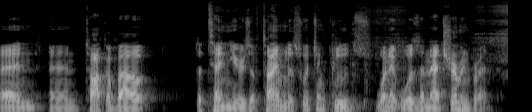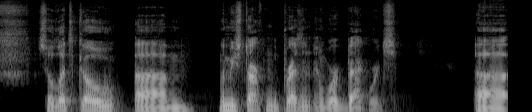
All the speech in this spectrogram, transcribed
and and talk about the 10 years of timeless which includes when it was a nat sherman brand So let's go. Um, let me start from the present and work backwards. Uh,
